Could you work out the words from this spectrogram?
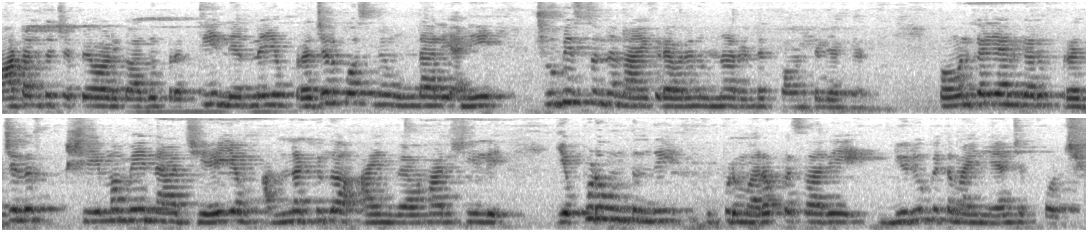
మాటలతో చెప్పేవాడు కాదు ప్రతి నిర్ణయం ప్రజల కోసమే ఉండాలి అని చూపిస్తున్న నాయకుడు ఎవరైనా ఉన్నారంటే పవన్ కళ్యాణ్ గారు? పవన్ కళ్యాణ్ గారు ప్రజల క్షేమమే నా ధ్యేయం అన్నట్టుగా ఆయన వ్యవహారశీలి ఎప్పుడు ఉంటుంది? ఇప్పుడు మరొకసారి నిరూపితమైంది అని చెప్పుకోవచ్చు.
